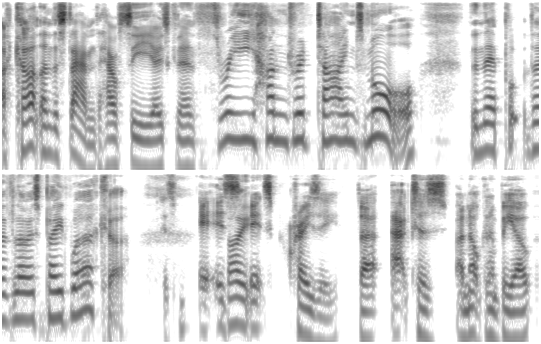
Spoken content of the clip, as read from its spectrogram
I can't understand how CEOs can earn three hundred times more than their their lowest paid worker. It's it is Like- it's crazy that actors are not going to be out.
